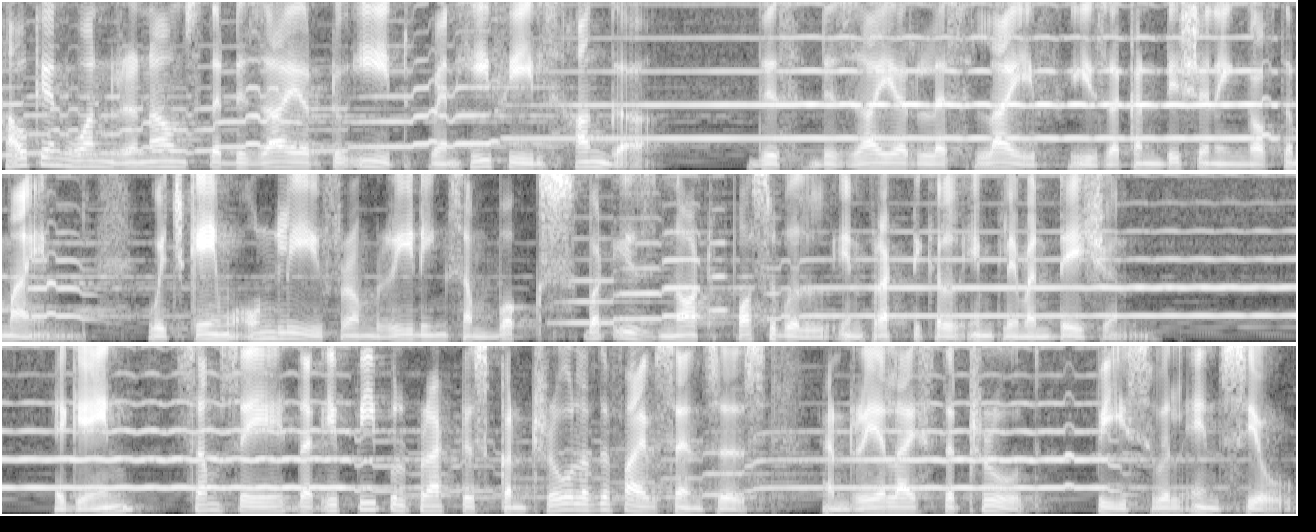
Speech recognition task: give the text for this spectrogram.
How can one renounce the desire to eat when he feels hunger? This desireless life is a conditioning of the mind, which came only from reading some books but is not possible in practical implementation. Again, some say that if people practice control of the five senses and realize the truth, peace will ensue.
